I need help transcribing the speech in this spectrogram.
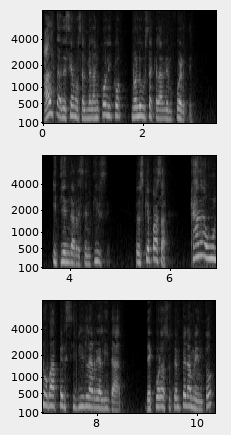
alta, decíamos, el melancólico no le gusta que le hablen fuerte y tiende a resentirse. Entonces, ¿qué pasa? Cada uno va a percibir la realidad de acuerdo a su temperamento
